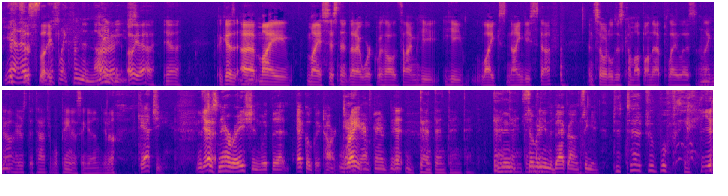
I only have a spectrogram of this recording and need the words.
Yeah, that's just like- that's like from the All right. nineties. Oh yeah, yeah. Because uh, my my assistant that I work with all the time, he he likes '90s stuff, and so it'll just come up on that playlist. I'm like, oh, here's detachable penis again, you know. catchy. It's Yeah. just narration with that echo guitar. Right. dun, dun, dun. Dun, dun, And then somebody in the background singing detachable. yeah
